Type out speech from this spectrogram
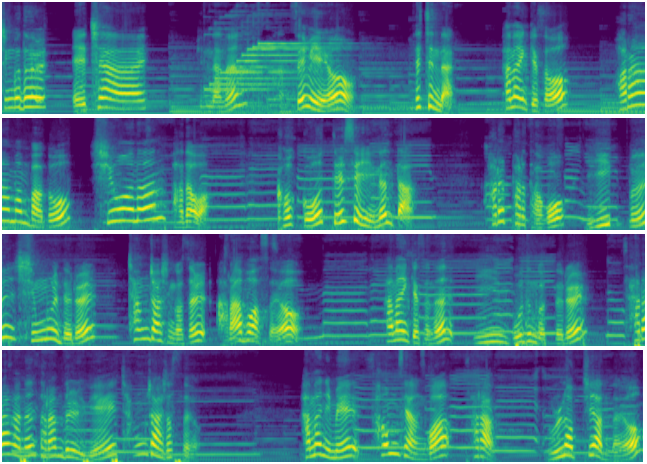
친구들, HI 빛나는 강쌤이에요. 셋째 날, 하나님께서 바라만 봐도 시원한 바다와 걷고 뛸 수 있는 땅, 파릇파릇하고 이쁜 식물들을 창조하신 것을 알아보았어요. 하나님께서는 이 모든 것들을 사랑하는 사람들을 위해 창조하셨어요. 하나님의 섬세함과 사랑, 놀랍지 않나요?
